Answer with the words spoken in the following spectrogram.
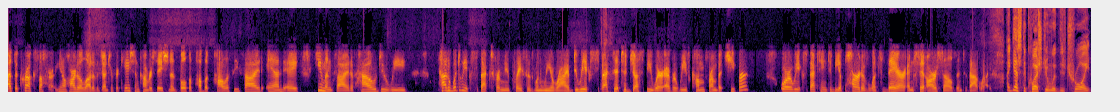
at the crux, the heart, you know, heart of a lot of the gentrification conversation is both a public policy side and a human side of how do we how do what do we expect from new places when we arrive? Do we expect it to just be wherever we've come from but cheaper? Or are we expecting to be a part of what's there and fit ourselves into that life? I guess the question with Detroit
